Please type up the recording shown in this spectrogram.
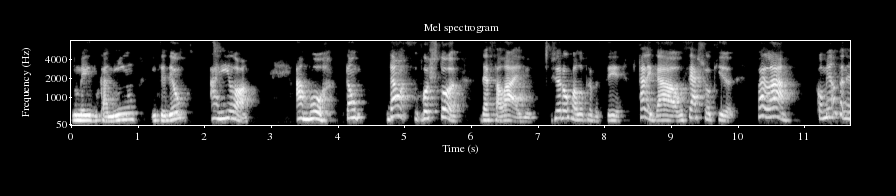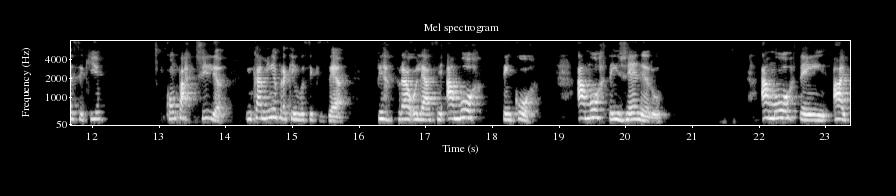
no meio do caminho, entendeu? Aí, ó, amor. Então, dá uma, gostou dessa live? Gerou valor para você? Tá legal? Você achou que. Vai lá, comenta nesse aqui, compartilha, encaminha para quem você quiser, para olhar assim: amor tem cor, amor tem gênero, Amor tem. Ai,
